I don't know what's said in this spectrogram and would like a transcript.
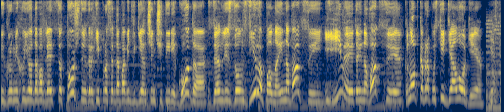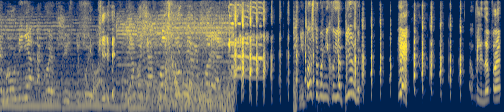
игру Михуё добавляет все то, что игроки просят добавить в Genshin 4 года. Zenless Zone Zero полна инноваций. И имя этой инновации. Кнопка пропустить диалоги. Если бы у меня такое в жизни было, я бы сейчас был супермен. Не то чтобы Михуё первый Блин, ну про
